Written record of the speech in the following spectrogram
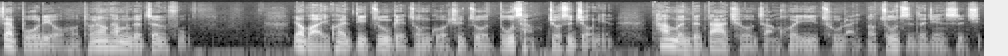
在帛琉哈，同样他们的政府要把一块地租给中国去做赌场，九十九年，他们的大酋长会议出来要阻止这件事情。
